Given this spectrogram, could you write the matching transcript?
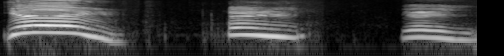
Yay! Yay! Yay!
